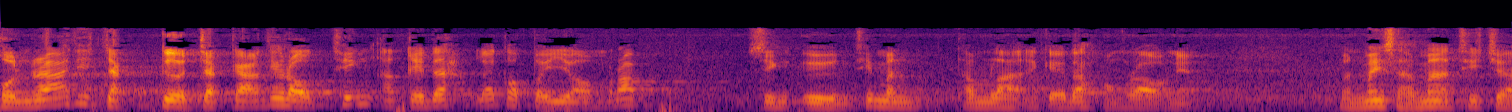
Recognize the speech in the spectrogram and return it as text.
ผลร้ายที่จะเกิดจากการที่เราทิ้งอักิดะแล้วก็ไปยอมรับสิ่งอื่นที่มันทำลายอักิดะของเราเนี่ยมันไม่สามารถที่จะ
